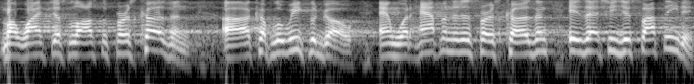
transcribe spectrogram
My wife just lost a first cousin uh, a couple of weeks ago. And what happened to this first cousin is that she just stopped eating.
